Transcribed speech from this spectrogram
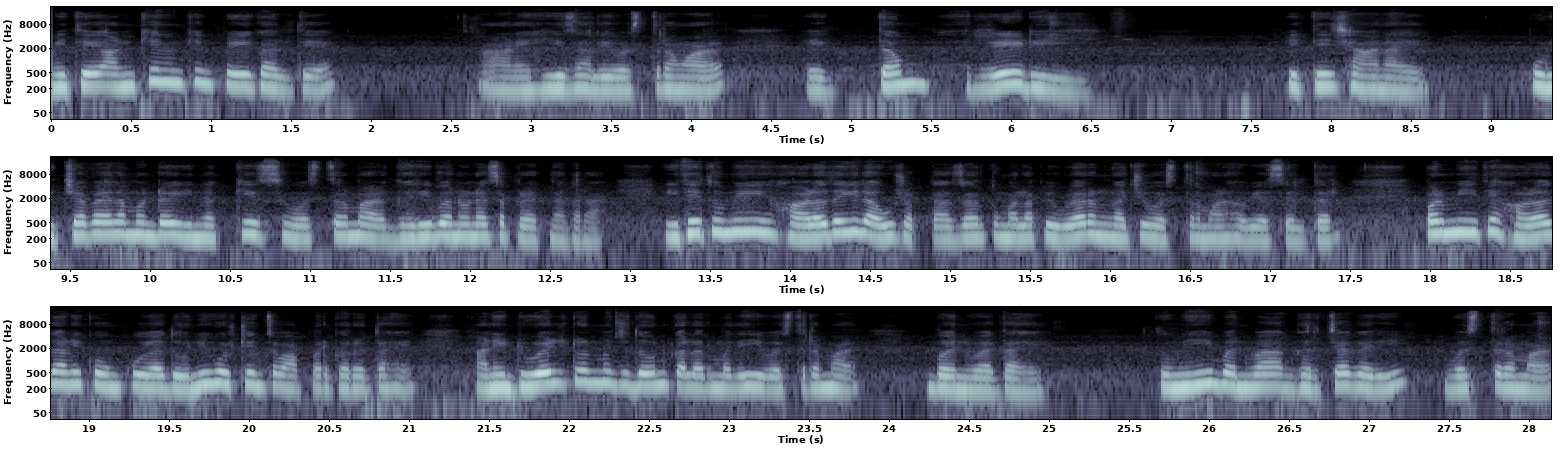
मी ते आणखीन आणखीन पेय घालते. आहे आणि ही झाली वस्त्रमाळ एकदम रेडी किती छान आहे. पुढच्या वेळेला मंडळी नक्कीच वस्त्रमाळ घरी बनवण्याचा प्रयत्न करा. इथे तुम्ही हळदही लावू शकता जर तुम्हाला पिवळ्या रंगाची वस्त्रमाळ हवी असेल तर. पण मी इथे हळद आणि कुंकू या दोन्ही गोष्टींचा वापर करत आहे आणि ड्युएल टोन म्हणजे दोन कलरमध्ये ही वस्त्रमाळ बनवत आहे. तुम्हीही बनवा घरच्या घरी वस्त्रमाळ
